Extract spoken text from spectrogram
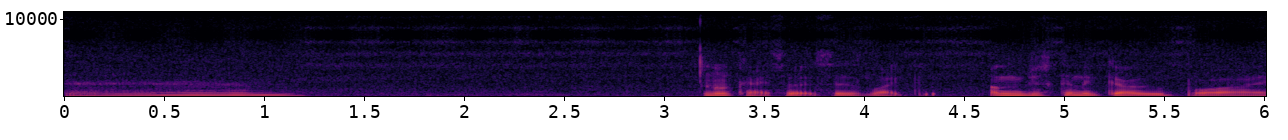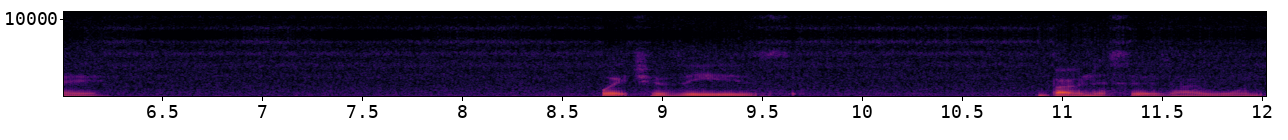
Um, okay, so it says like, I'm just going to go by which of these bonuses I want.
